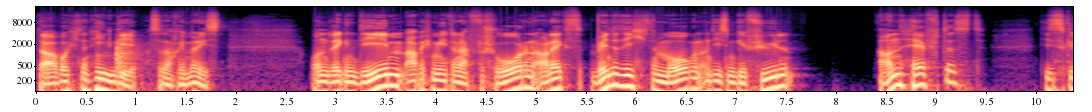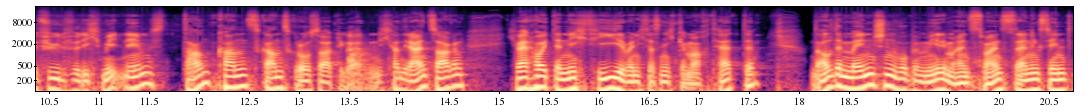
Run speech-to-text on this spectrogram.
da wo ich dann hingehe, was das auch immer ist. Und wegen dem habe ich mir danach verschworen, Alex, wenn du dich dann morgen an diesem Gefühl anheftest, dieses Gefühl für dich mitnimmst, dann kann es ganz großartig werden. Und ich kann dir eins sagen, ich wäre heute nicht hier, wenn ich das nicht gemacht hätte. Und all den Menschen, wo bei mir im 1 zu 1 Training sind,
